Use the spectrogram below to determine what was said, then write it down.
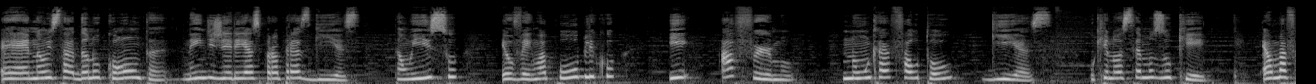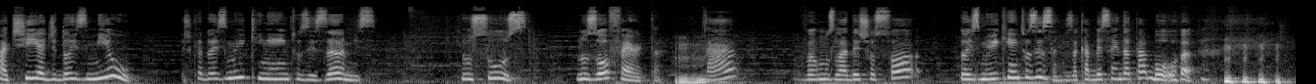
é, não está dando conta nem de gerir as próprias guias. Então, isso eu venho a público e afirmo: nunca faltou guias. O que nós temos o quê? É uma fatia de 2.000, acho que é 2.500 exames que o SUS nos oferta, Uhum. tá? Vamos lá, deixa eu só 2.500 exames, a cabeça ainda tá boa.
